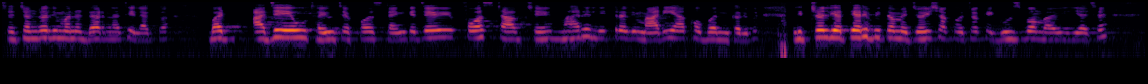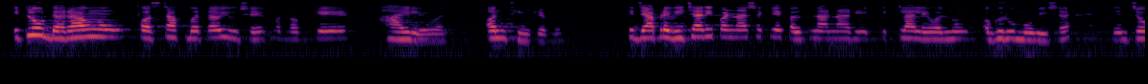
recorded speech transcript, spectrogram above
જે જનરલી મને ડર નથી લાગતો. બટ આજે એવું થયું છે ફર્સ્ટ ટાઈમ કે જે ફર્સ્ટ હાફ છે, મારે લિટરલી મારી આંખો બંધ કરવી લિટરલી અત્યારે બી તમે જોઈ શકો છો કે ગુઝબમ્પ આવી ગયા છે. એટલું ડરાવનું ફર્સ્ટ હાફ બતાવ્યું છે, મતલબ કે હાઈ લેવલ અનથિંકેબલ કે જે આપણે વિચારી પણ ના શકીએ, કલ્પનાના એટલા લેવલનું અઘરું મૂવી છે કે જો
